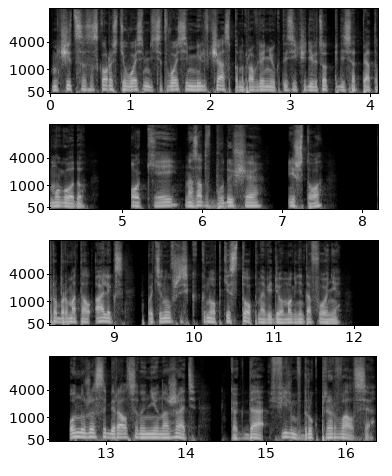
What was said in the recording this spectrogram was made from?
мчится со скоростью 88 миль в час по направлению к 1955 году. «Окей, назад в будущее. И что?» Пробормотал Алекс, потянувшись к кнопке «Стоп» на видеомагнитофоне. Он уже собирался на нее нажать, когда фильм вдруг прервался.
